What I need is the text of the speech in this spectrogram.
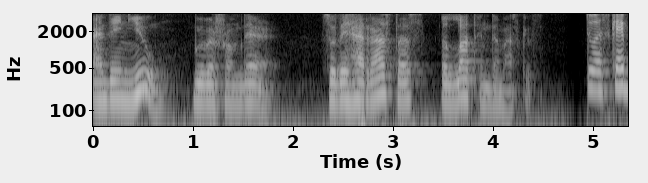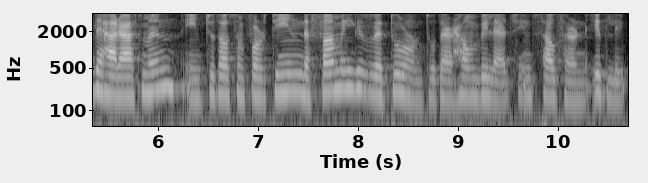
And they knew we were from there, so they harassed us a lot in Damascus. To escape the harassment, in 2014 the family returned to their home village in southern Idlib.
